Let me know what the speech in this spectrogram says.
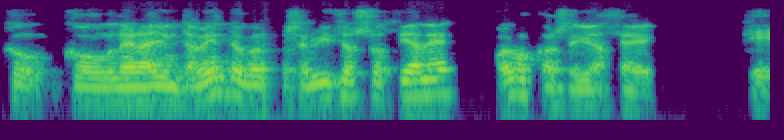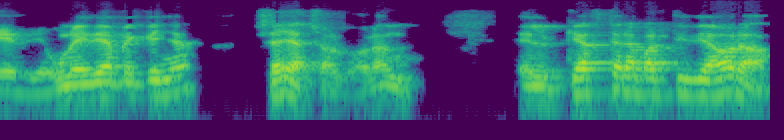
con, con el ayuntamiento, con los servicios sociales, pues hemos conseguido hacer que de una idea pequeña se haya hecho algo grande. ¿El qué hacer a partir de ahora?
